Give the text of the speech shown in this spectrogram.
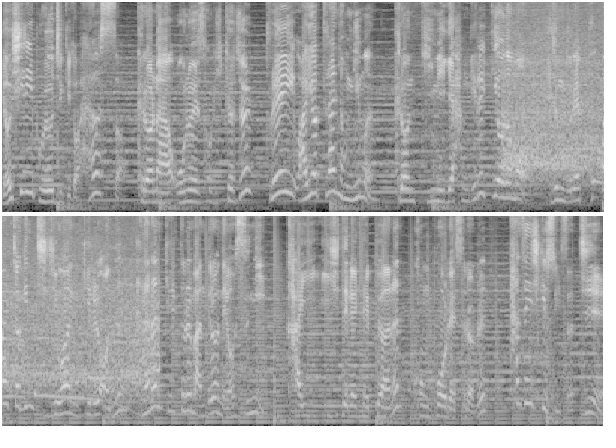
여실히 보여주기도 하였어. 그러나 오늘 소개시켜줄 브레이 와이어트란 형님은 그런 기믹의 한계를 뛰어넘어 대중들의 폭발적인 지지와 인기를 얻는 대단한 캐릭터를 만들어내었으니 가히 이 시대를 대표하는 공포 레슬러를 탄생시킬 수 있었지.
